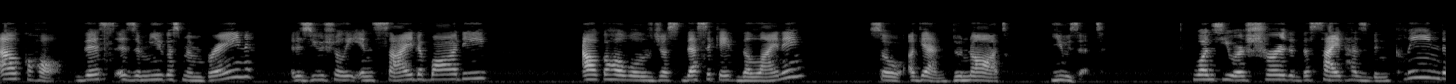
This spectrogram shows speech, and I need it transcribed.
alcohol. This is a mucous membrane. It is usually inside the body. Alcohol will just desiccate the lining. So again, do not use it. Once you are sure that the site has been cleaned,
